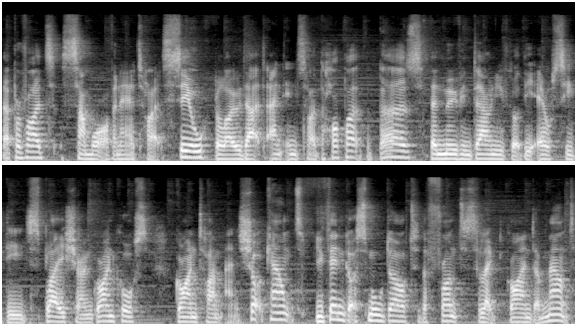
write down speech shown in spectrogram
that provides somewhat of an airtight seal. Below that and inside the hopper, the burrs. Then moving down, you've got the LCD display showing grind coarse, grind time and shot count. You've then got a small dial to the front to select grind amount,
